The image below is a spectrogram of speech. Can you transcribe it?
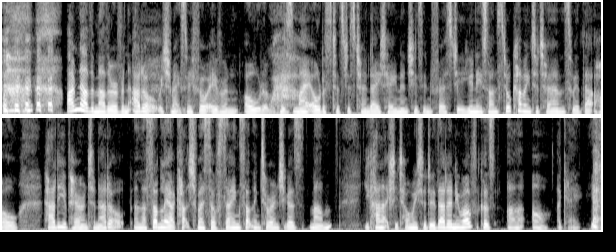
I'm now the mother of an adult, which makes me feel even older because my eldest has just turned 18 and she's in first year uni. So I'm still coming to terms with that whole how do you parent an adult? And suddenly I catch myself saying something to her and she goes, Mum, you can't actually tell me to do that anymore because I'm like, oh, okay, yeah,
